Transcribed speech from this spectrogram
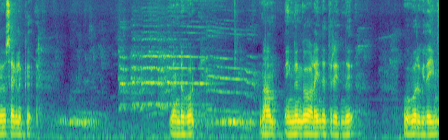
விவசாயிகளுக்கு வேண்டுகோள். நாம் எங்கெங்கோ அலைந்து திரிந்து ஒவ்வொரு விதையும்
